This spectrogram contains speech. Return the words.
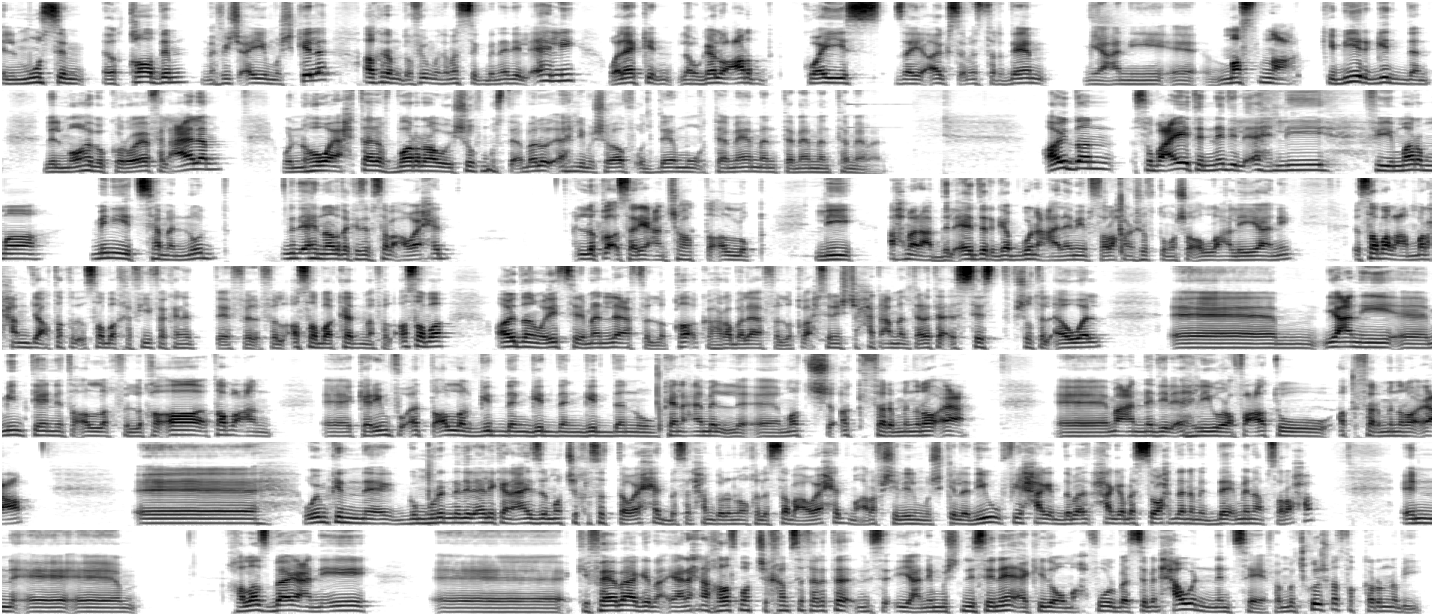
الموسم القادم مفيش أي مشكلة. أكرم توفيق متمسك بالنادي الأهلي ولكن لو جاله عرض كويس زي ايكس أمستردام يعني آه، مصنع كبير جدا للمواهب الكروية في العالم وإن هو يحترف بره ويشوف مستقبله الأهلي مش هيقف قدامه تماما تماما تماما. أيضا سباعيه النادي الأهلي في مرمى منية سمنود النادي الأهلي النهارده كسب 7-1 اللقاء سريعا شهد تالق لأحمد عبد القادر. جاب جون عالمي بصراحة أنا شفته ما شاء الله عليه يعني. إصابة لعمار حمدي أعتقد إصابة خفيفة كانت في, في القصبه كدمة في القصبه أيضا وليد سليمان لعب في اللقاء كهربا لعب في اللقاء. حسين الشحات عمل ثلاثة أسيست في الشوط الأول. يعني آه، مين تاني تألق في اللقاء؟ آه طبعا كريم فؤاد تألق جدا جدا جدا وكان عامل آه، ماتش أكثر من رائع آه، مع النادي الأهلي ورفعاته أكثر من رائعة. آه، ويمكن جمهور النادي الأهلي كان عايز الماتش يخلص 6-1 بس الحمد لله إنه خلص 7-1 ما أعرفش ليه المشكلة دي وفي حاجة حاجة بس واحدة أنا متضايق منها بصراحة إن آه، آه، خلاص بقى يعني إيه آه كفاية بقى يا يعني إحنا خلاص ماتش 5 3 نس... يعني مش نسيناه أكيد هو محفور بس بنحاول ننساه فما تكونش بقى تفكرونا بيه.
